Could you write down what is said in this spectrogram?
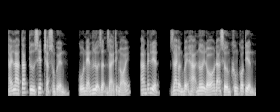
thái la tác tư siết chặt xong quyền, cố nén lửa giận giải thích nói, an cách liệt, giai đoạn bệ hạ nơi đó đã sớm không có tiền,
